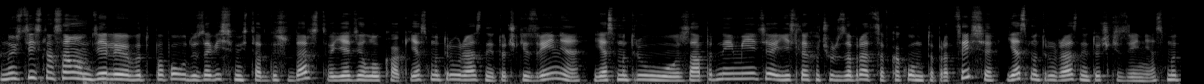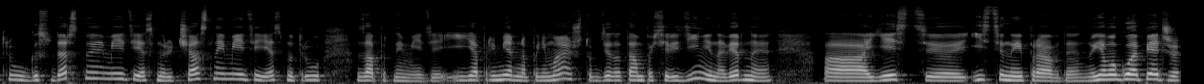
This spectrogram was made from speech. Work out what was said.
Ну, здесь на самом деле вот по поводу зависимости от государства я делаю как? Я смотрю разные точки зрения, я смотрю западные медиа, если я хочу разобраться в каком-то процессе, я смотрю разные точки зрения. Я смотрю государственные медиа, я смотрю частные медиа, я смотрю западные медиа. И я примерно понимаю, что где-то там посередине, наверное, а есть э, истина и правда. Но я могу, опять же,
